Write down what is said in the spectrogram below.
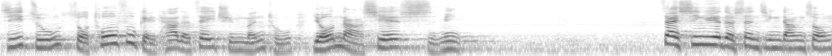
即主所托付给他的这一群门徒有哪些使命？在新约的圣经当中，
